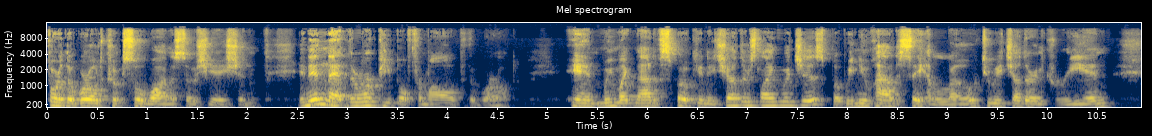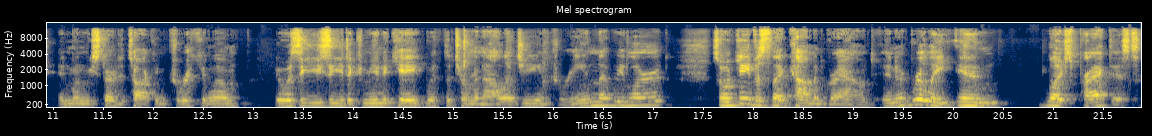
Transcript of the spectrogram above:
for the World Sool Won Association. And in that, there were people from all over the world. And we might not have spoken each other's languages, but we knew how to say hello to each other in Korean. And when we started talking curriculum, it was easy to communicate with the terminology in Korean that we learned. So it gave us that common ground. And it really, in life's practice,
